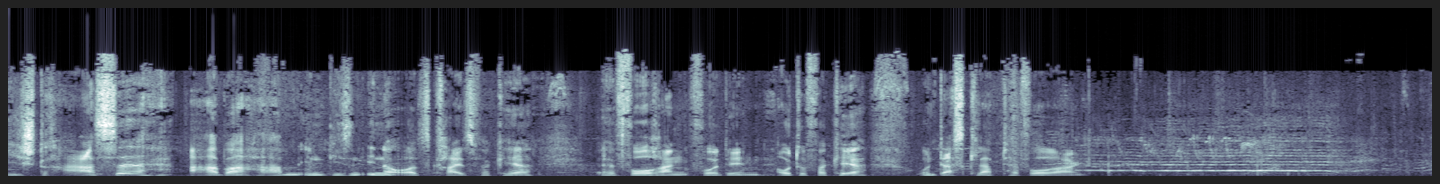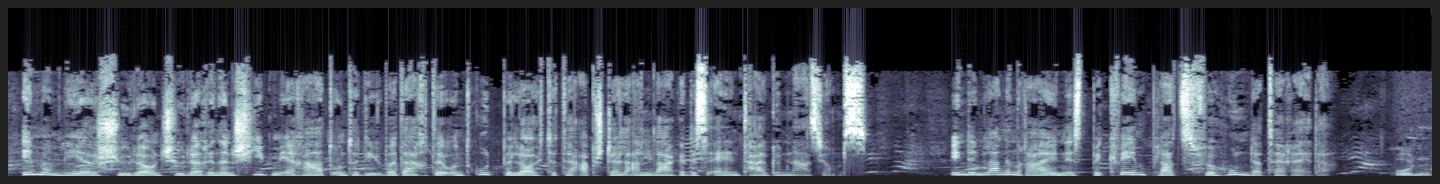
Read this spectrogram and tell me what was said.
die Straße, aber haben in diesen Innerortskreisverkehr äh, Vorrang vor den Autoverkehr. Und das klappt hervorragend. Immer mehr Schüler und Schülerinnen schieben ihr Rad unter die überdachte und gut beleuchtete Abstellanlage des Ellental-Gymnasiums. In den langen Reihen ist bequem Platz für hunderte Räder. Und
